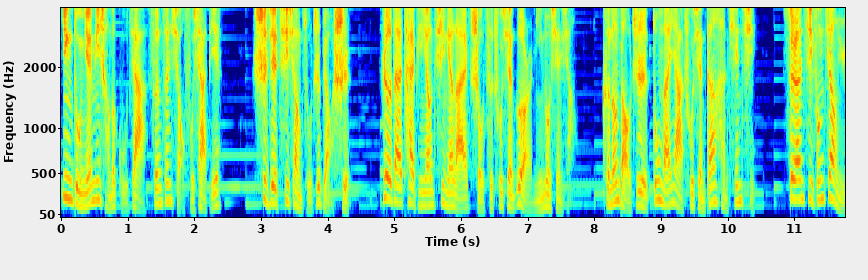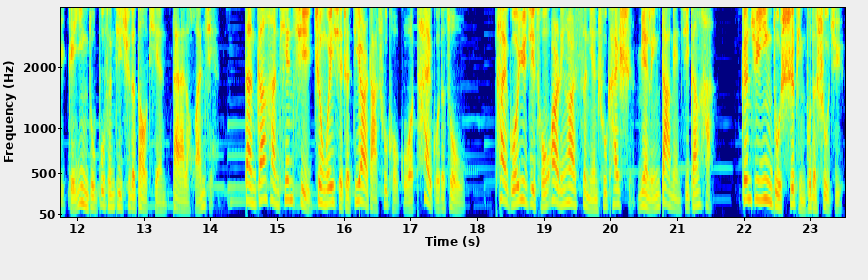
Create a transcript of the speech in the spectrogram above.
印度碾米厂的股价纷纷小幅下跌。世界气象组织表示，热带太平洋七年来首次出现厄尔尼诺现象。可能导致东南亚出现干旱天气。虽然季风降雨给印度部分地区的稻田带来了缓解，但干旱天气正威胁着第二大出口国泰国的作物。泰国预计从二零二四年初开始面临大面积干旱。根据印度食品部的数据，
